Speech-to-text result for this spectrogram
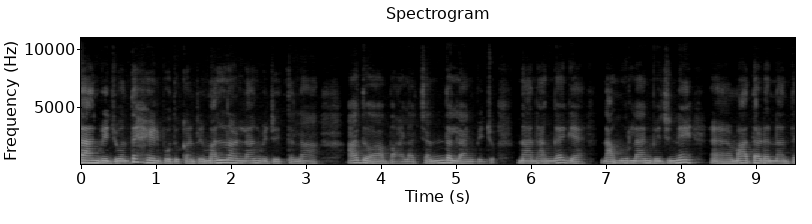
ಲ್ಯಾಂಗ್ವೇಜು ಅಂತ ಹೇಳ್ಬೋದು ಕಣ್ರಿ. ಮಲ್ನಾಡು ಲ್ಯಾಂಗ್ವೇಜ್ ಐತಲ್ಲ ಅದು ಭಾಳ ಚಂದ ಲ್ಯಾಂಗ್ವೇಜು ನಾನು ಹಾಗಾಗಿ ನಮ್ಮೂರ ಲ್ಯಾಂಗ್ವೇಜನ್ನೇ ಮಾತಾಡೋಣ ಅಂತ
